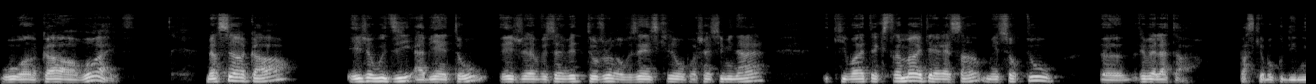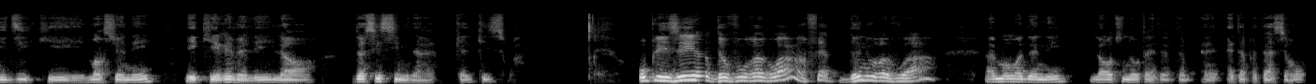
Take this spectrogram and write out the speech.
ou encore vos rêves. Merci encore et je vous dis à bientôt et je vous invite toujours à vous inscrire au prochain séminaire qui va être extrêmement intéressant, mais surtout euh, révélateur parce qu'il y a beaucoup d'inédits qui est mentionné et qui est révélé lors de ces séminaires, quels qu'ils soient. Au plaisir de vous revoir, en fait, de nous revoir à un moment donné lors d'une autre interprétation,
